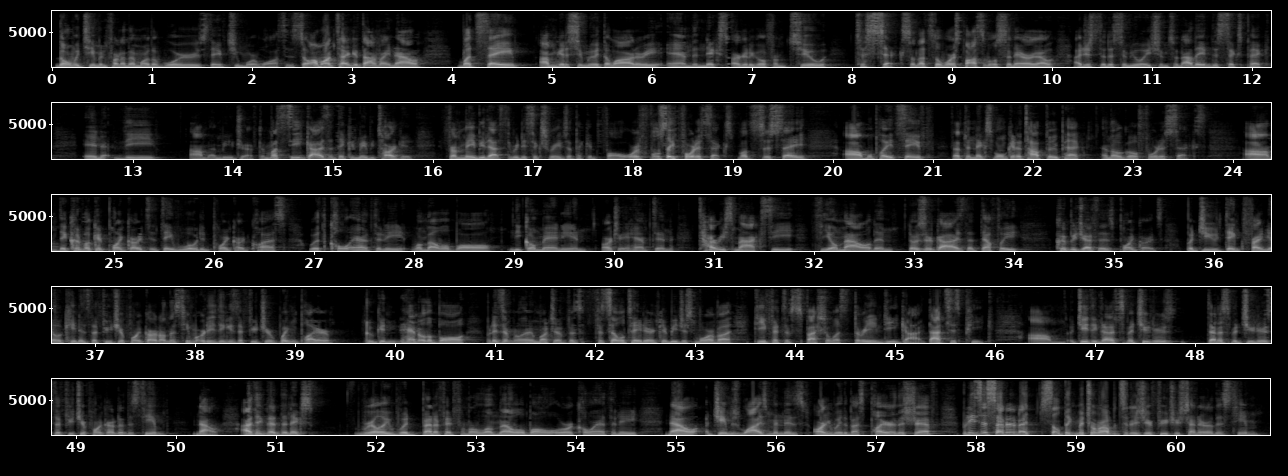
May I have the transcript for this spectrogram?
The only team in front of them are the Warriors. They have two more losses. So I'm on Tankathon right now. Let's say I'm going to simulate the lottery, and the Knicks are going to go from two to six. So that's the worst possible scenario. I just did a simulation. So now they have the sixth pick in the um, NBA draft. And let's see guys that they could maybe target from maybe that three to six range that they could fall. Or we'll say four to six. Let's just say um, we'll play it safe that the Knicks won't get a top three pick and they'll go four to six. Um, they could look at point guards. It's a loaded point guard class with Cole Anthony, LaMelo Ball, Nico Mannion, RJ Hampton, Tyrese Maxey, Theo Maledon. Those are guys that definitely could be drafted as point guards. But do you think Frank Ntilikina is the future point guard on this team, or do you think he's a future wing player who can handle the ball, but isn't really much of a facilitator and can be just more of a defensive specialist, three and D guy? That's his peak. Um, do you think Dennis Smith Jr. Dennis Smith Jr. is the future point guard of this team? No, I think that the Knicks really would benefit from a LaMelo Ball or a Cole Anthony. Now, James Wiseman is arguably the best player in this draft, but he's a center, and I still think Mitchell Robinson is your future center of this team.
